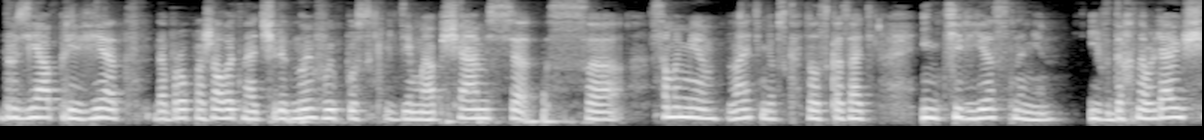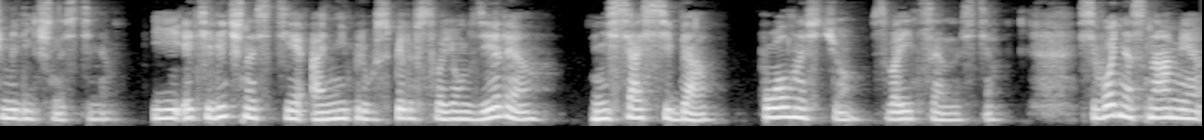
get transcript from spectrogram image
Друзья, привет! Добро пожаловать на очередной выпуск, где мы общаемся с самыми, знаете, я бы хотела сказать, интересными и вдохновляющими личностями – и эти личности, они преуспели в своем деле, неся себя полностью свои ценности. Сегодня с нами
